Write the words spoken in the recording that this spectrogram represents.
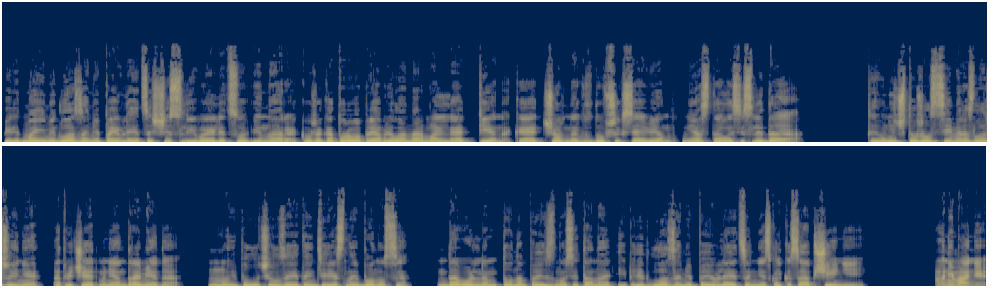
Перед моими глазами появляется счастливое лицо Инара, кожа которого приобрела нормальный оттенок, а от черных вздувшихся вен не осталось и следа. «Ты уничтожил семя разложения», – отвечает мне Андромеда. «Ну и получил за это интересные бонусы. Довольным тоном произносит она, и перед глазами появляется несколько сообщений. Внимание!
